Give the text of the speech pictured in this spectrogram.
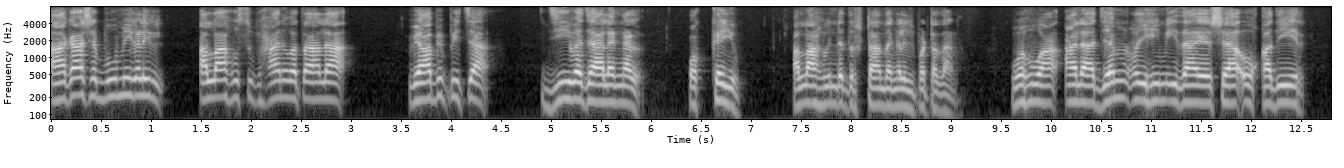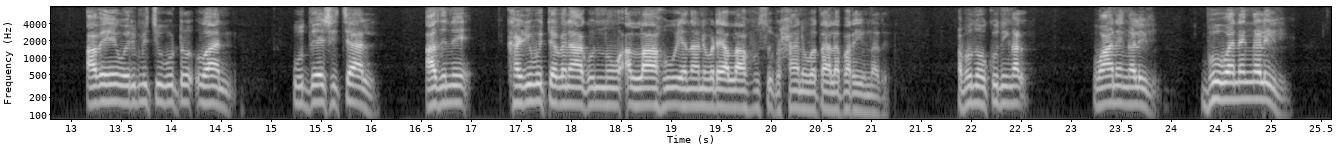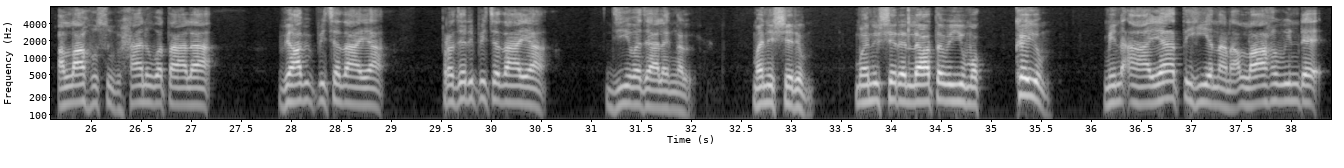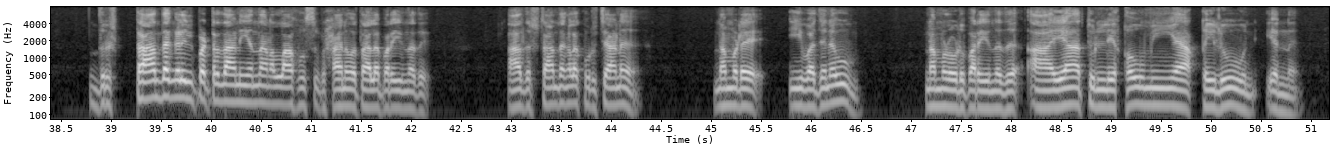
ആകാശഭൂമികളിൽ അള്ളാഹു സുബാനുവത്താല വ്യാപിപ്പിച്ച ജീവജാലങ്ങൾ ഒക്കെയും അള്ളാഹുവിന്റെ ദൃഷ്ടാന്തങ്ങളിൽപ്പെട്ടതാണ്. വഹുവ അല ജം ഇഹിം ഷാ ഉ ഖദീർ. അവയെ ഒരുമിച്ച് കൂട്ടുവാൻ ഉദ്ദേശിച്ചാൽ അതിന് കഴിവുറ്റവനാകുന്നു അള്ളാഹു എന്നാണ് ഇവിടെ അള്ളാഹു സുബാനു വത്താല പറയുന്നത്. അപ്പോൾ നോക്കൂ നിങ്ങൾ വാനങ്ങളിൽ ഭുവനങ്ങളിൽ അള്ളാഹു സുബാനു വത്താല വ്യാപിപ്പിച്ചതായ പ്രചരിപ്പിച്ചതായ ജീവജാലങ്ങൾ മനുഷ്യരും മനുഷ്യരല്ലാത്തവയും ഒക്കെയും മിൻ ആയാത്തിഹി എന്നാണ് അള്ളാഹുവിന്റെ ദൃഷ്ടാന്തങ്ങളിൽപ്പെട്ടതാണ് എന്നാണ് അള്ളാഹു സുബാനു വത്താല പറയുന്നത്. ആ ദൃഷ്ടാന്തങ്ങളെക്കുറിച്ചാണ് നമ്മുടെ ഈ വചനവും നമ്മളോട് പറയുന്നത് ആയാത്തുല്ലി കൗമിയ കിലൂൻ എന്ന്.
